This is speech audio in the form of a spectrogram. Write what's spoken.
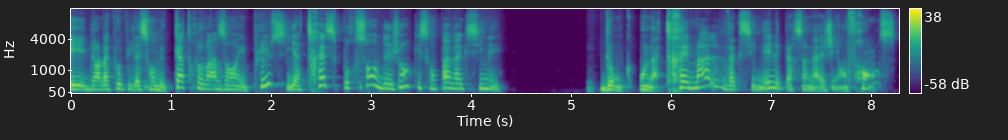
et dans la population de 80 ans et plus, il y a 13% des gens qui ne sont pas vaccinés. Donc on a très mal vacciné les personnes âgées en France.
